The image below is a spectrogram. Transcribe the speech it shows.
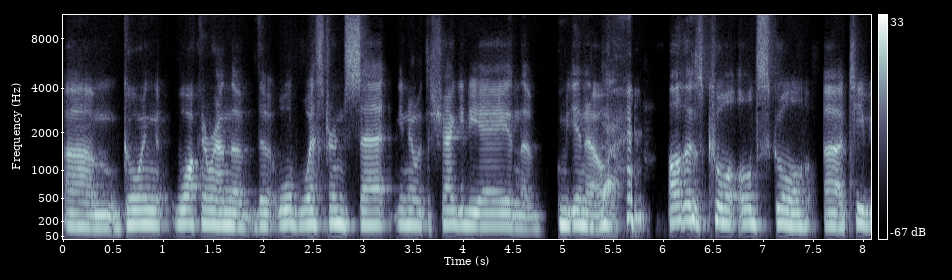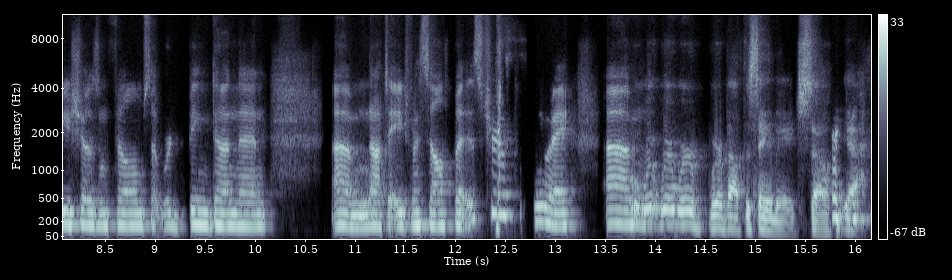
um, going walking around the the old Western set. You know, with the Shaggy DA and the you know yeah. all those cool old school uh, TV shows and films that were being done then Um, not to age myself, but it's true anyway. Um, we're, we're, we're, we're about the same age. So yeah.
